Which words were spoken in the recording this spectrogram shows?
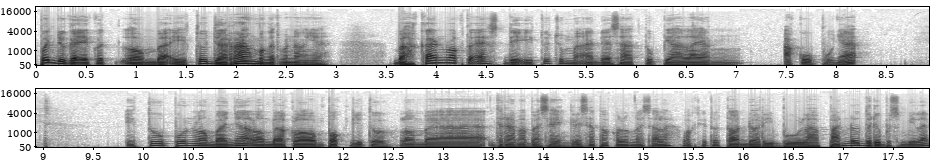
Pun juga ikut lomba itu jarang banget menangnya. Bahkan waktu SD itu cuma ada satu piala yang aku punya. Itu pun lombanya lomba kelompok gitu, lomba drama bahasa Inggris apa kalau nggak salah waktu itu tahun 2008 tuh 2009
